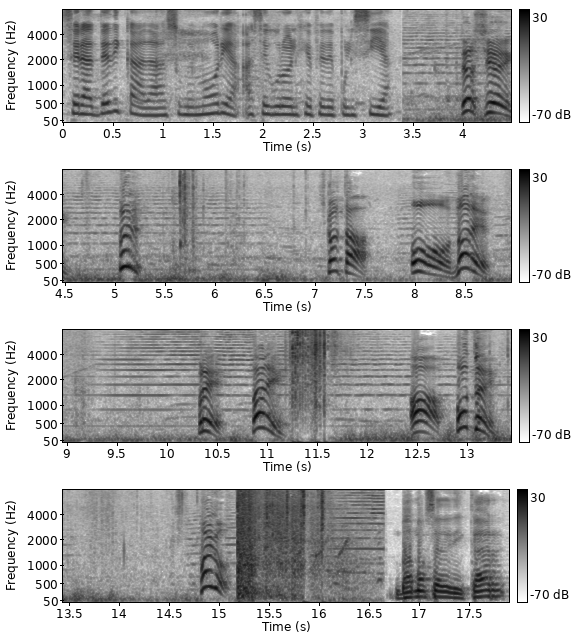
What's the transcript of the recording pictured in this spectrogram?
será dedicada a su memoria, aseguró el jefe de policía. Escolta, oh, pre, fuego vamos a dedicar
